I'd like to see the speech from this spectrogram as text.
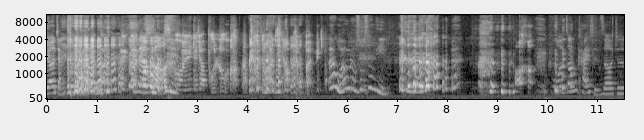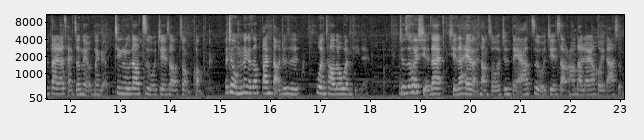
不要讲出来好了。真的要保，我明明就叫不录，为什么要讲我的本名？哎，我又没有说是你。国中开始之后，就是大家才真的有那个进入到自我介绍的状况。而且我们那个时候班导就是问超多问题的，就是会写在写在黑板上说，就是等下要自我介绍，然后大家要回答什么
